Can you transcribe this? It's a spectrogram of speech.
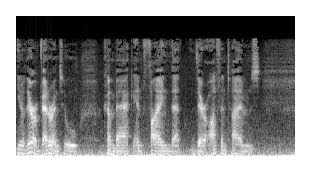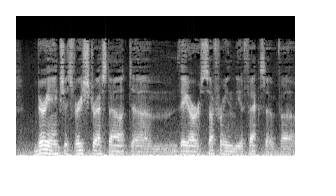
you know, there are veterans who come back and find that they're oftentimes very anxious, very stressed out. Um, they are suffering the effects of uh,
